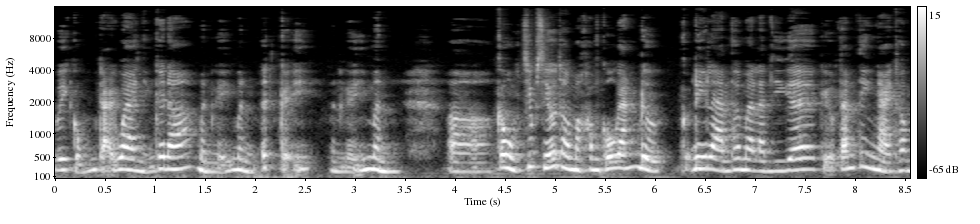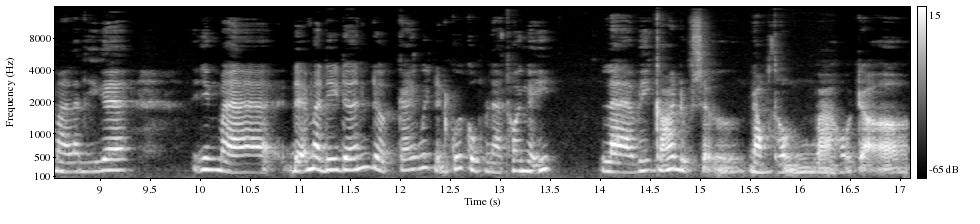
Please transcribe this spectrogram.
vi cũng trải qua những cái đó. Mình nghĩ mình ích kỷ mình nghĩ mình uh, có một chút xíu thôi mà không cố gắng được. Đi làm thôi mà làm gì ghê kiểu 8 tiếng ngày thôi mà làm gì ghê. Nhưng mà để mà đi đến được cái quyết định cuối cùng là thôi nghỉ là vi có được sự đồng thuận và hỗ trợ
